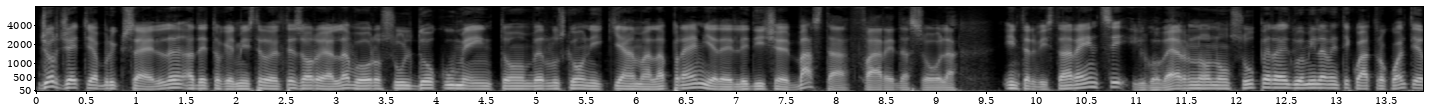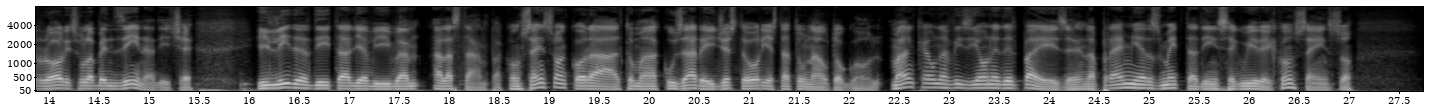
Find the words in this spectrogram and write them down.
Giorgetti a Bruxelles ha detto che il Ministero del Tesoro è al lavoro sul documento. Berlusconi chiama la Premier e le dice basta fare da sola. Intervista a Renzi, il governo non supera il 2024, quanti errori sulla benzina, dice il leader di Italia Viva alla stampa. Consenso ancora alto, ma accusare i gestori è stato un autogol. Manca una visione del paese, la Premier smetta di inseguire il consenso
